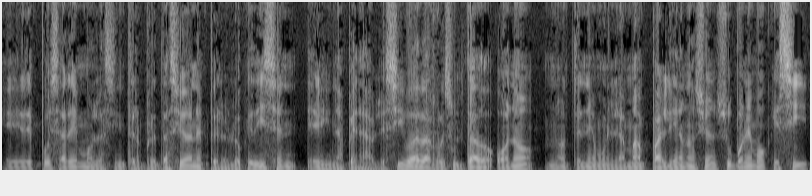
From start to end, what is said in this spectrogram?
eh, después haremos las interpretaciones, pero lo que dicen es inapenable. Si va a dar resultado o no, no tenemos ni la más pálida noción, suponemos que sí,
